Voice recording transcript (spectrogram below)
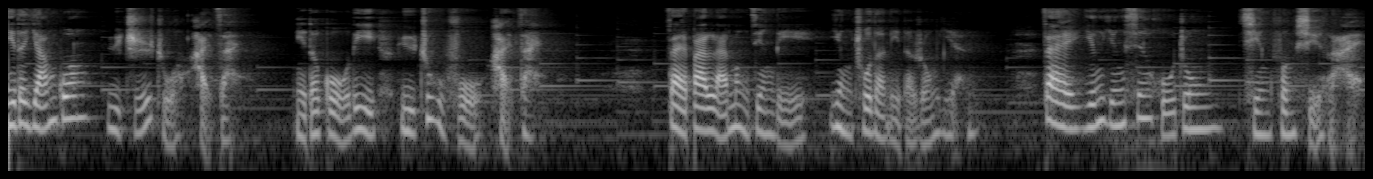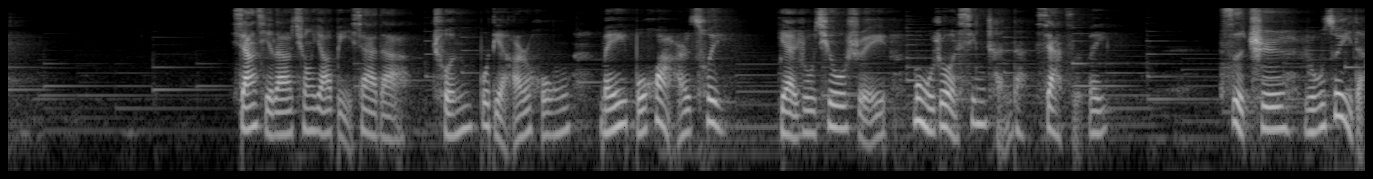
你的阳光与执着还在，你的鼓励与祝福还在，在斑斓梦境里映出了你的容颜，在盈盈心湖中清风徐来。想起了琼瑶笔下的唇不点而红，眉不画而翠，眼如秋水，目若星辰的夏紫薇，似痴如醉的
